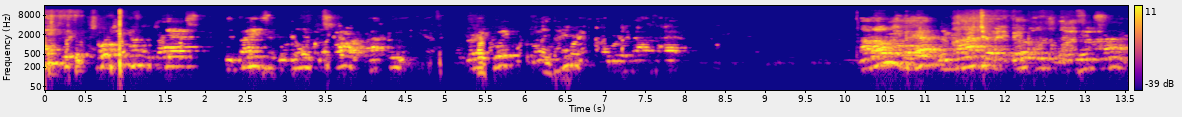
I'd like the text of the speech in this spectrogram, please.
Things that will shortly come to pass the things that were going to start right then. Not only that, we find too many people inside.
